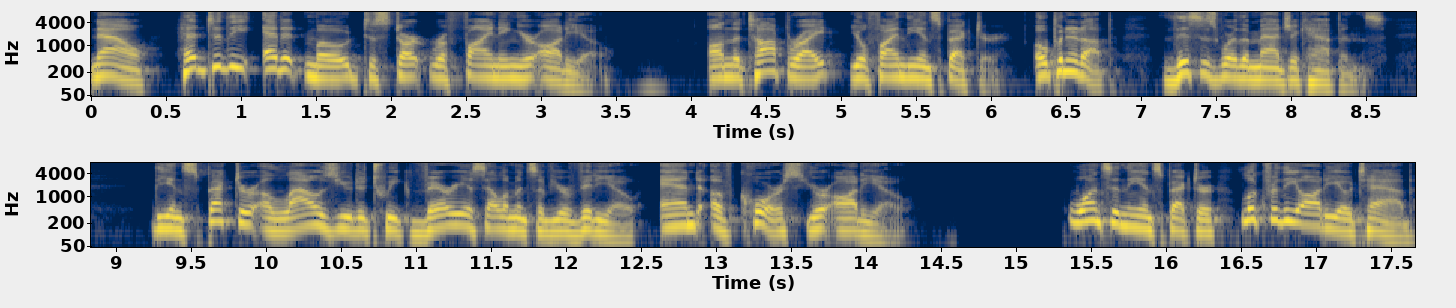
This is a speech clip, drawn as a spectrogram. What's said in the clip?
Now, head to the Edit mode to start refining your audio. On the top right, you'll find the inspector. Open it up. This is where the magic happens. The inspector allows you to tweak various elements of your video and, of course, your audio. Once in the inspector, look for the Audio tab.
